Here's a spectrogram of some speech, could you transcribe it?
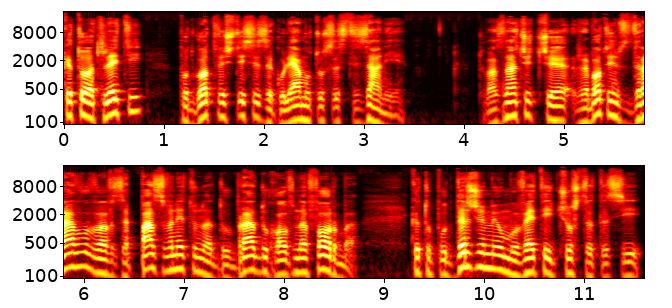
като атлети, подготвящи се за голямото състезание. Това значи, че работим здраво в запазването на добра духовна форма – като поддържаме умовете и чувствата си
